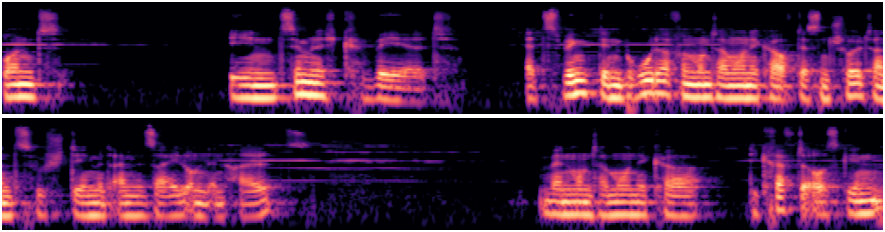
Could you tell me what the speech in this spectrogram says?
und ihn ziemlich quält. Er zwingt den Bruder von Mundharmonika auf dessen Schultern zu stehen mit einem Seil um den Hals. Wenn Mundharmonika die Kräfte ausgehen,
